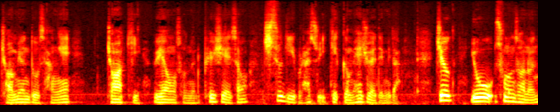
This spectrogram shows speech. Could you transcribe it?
저면도 상에 정확히 외형선으로 표시해서 치수 기입을 할 수 있게끔 해줘야 됩니다. 즉, 요 수문선은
